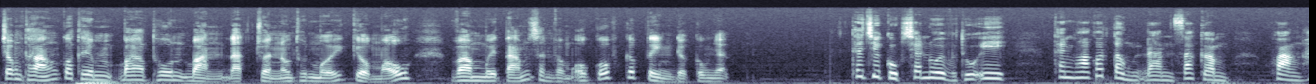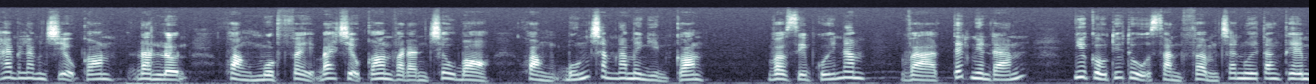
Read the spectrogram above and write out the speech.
Trong tháng có thêm 3 thôn bản đạt chuẩn nông thôn mới kiểu mẫu và 18 sản phẩm ô cốp cấp tỉnh được công nhận. Theo Chi cục chăn nuôi và thú y, Thanh Hóa có tổng đàn gia cầm khoảng 25 triệu con, đàn lợn khoảng 1,3 triệu con và đàn trâu bò khoảng 450.000 con. Vào dịp cuối năm và Tết Nguyên đán, nhu cầu tiêu thụ sản phẩm chăn nuôi tăng thêm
